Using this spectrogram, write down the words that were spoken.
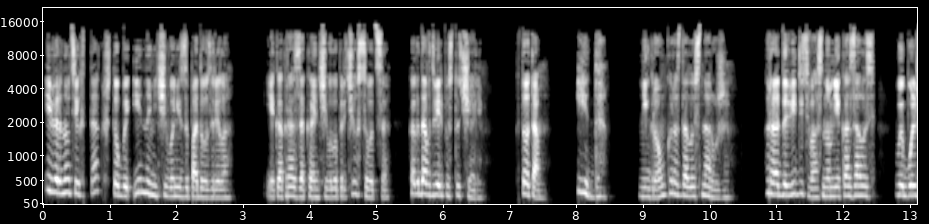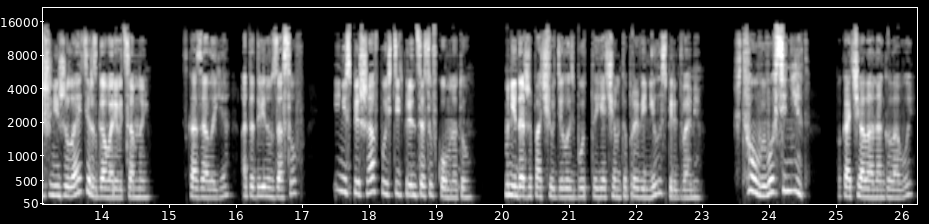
и вернуть их так, чтобы Инна ничего не заподозрила. Я как раз заканчивала причесываться, когда в дверь постучали. «Кто там?» «Идда», — негромко раздалось снаружи. «Рада видеть вас, но мне казалось, вы больше не желаете разговаривать со мной», — сказала я, отодвинув засов и не спеша впустить принцессу в комнату. Мне даже почудилось, будто я чем-то провинилась перед вами. «Что вы, вовсе нет!» — покачала она головой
